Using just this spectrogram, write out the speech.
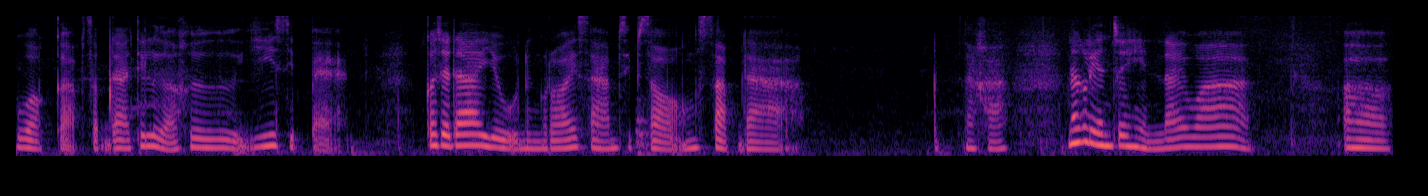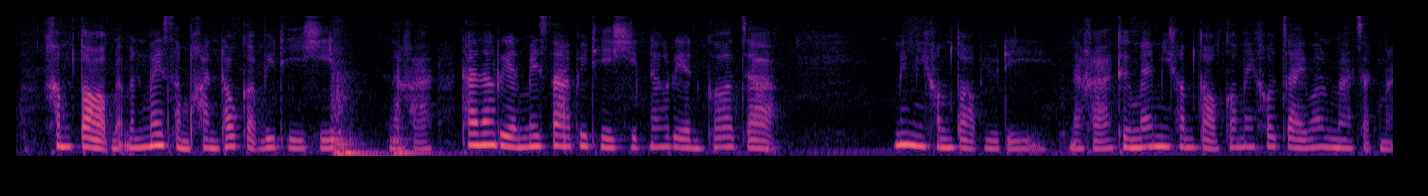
บวกกับสัปดาห์ที่เหลือคือ 28 ก็จะได้อยู่ 132 สัปดาห์นะคะ นักเรียนจะเห็นได้ว่าคำตอบเนี่ยมันไม่สำคัญเท่ากับวิธีคิดนะคะ ถ้านักเรียนไม่ทราบวิธีคิดนักเรียนก็จะไม่มีคำตอบอยู่ดีนะคะ ถึงแม้มีคำตอบก็ไม่เข้าใจว่ามันมาจากไหน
